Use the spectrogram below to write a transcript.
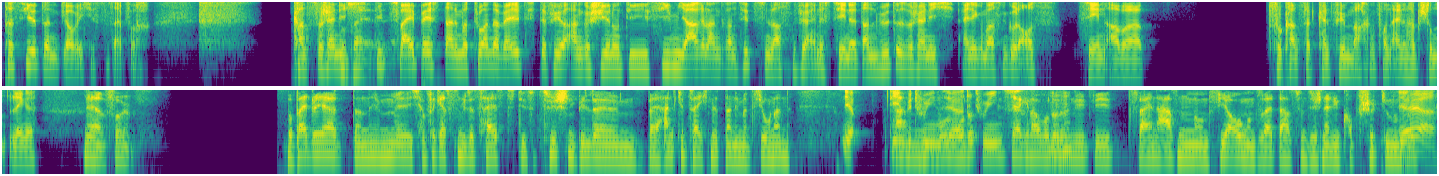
passiert, dann glaube ich, ist das einfach. Kannst wahrscheinlich Wobei, die zwei besten Animatoren der Welt dafür engagieren und die sieben Jahre lang dran sitzen lassen für eine Szene. Dann wird das wahrscheinlich einigermaßen gut aussehen, aber so kannst du halt keinen Film machen von eineinhalb Stunden Länge. Ja, voll. Wobei du ja dann im, ich habe vergessen, wie das heißt, diese Zwischenbilder bei handgezeichneten Animationen. Die In-Betweens, ähm, ja, du, Tweens. Ja, genau, wo mhm. du dann irgendwie zwei Nasen und vier Augen und so weiter hast, wenn sie schnell den Kopf schütteln und ja, so. Ja,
